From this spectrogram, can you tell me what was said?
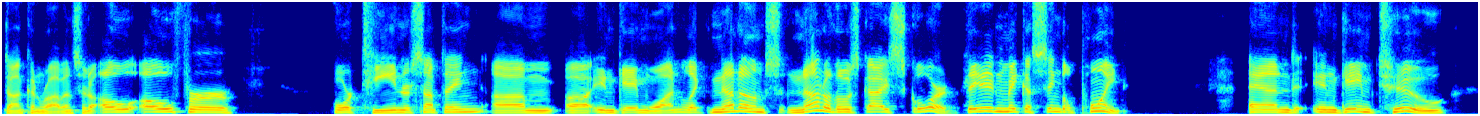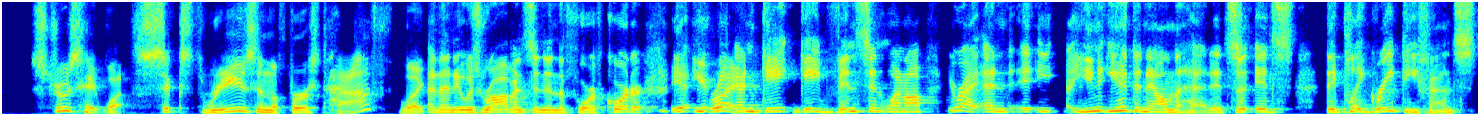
Duncan Robinson. Oh, oh for fourteen or something. Um, uh, in game one, like none of them, none of those guys scored. They didn't make a single point. And in game two, Struess hit what six threes in the first half. Like, and then it was Robinson in the fourth quarter. Yeah, you're, Right. And Gabe, Gabe Vincent went off. You're right, and it, you you hit the nail on the head. It's it's they play great defense.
